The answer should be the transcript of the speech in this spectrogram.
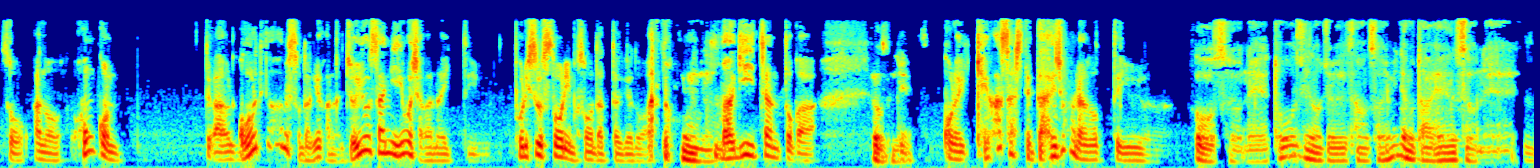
そう、あの、香港ってか、ゴールデンハーベストだけかな、女優さんに容赦がないっていう、ポリスストーリーもそうだったけど、あの、うん、マギーちゃんとか、そうですね。これ、怪我させて大丈夫なのっていうようなそうっすよね。当時の女優さん、そういう意味でも大変ですよね。うん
